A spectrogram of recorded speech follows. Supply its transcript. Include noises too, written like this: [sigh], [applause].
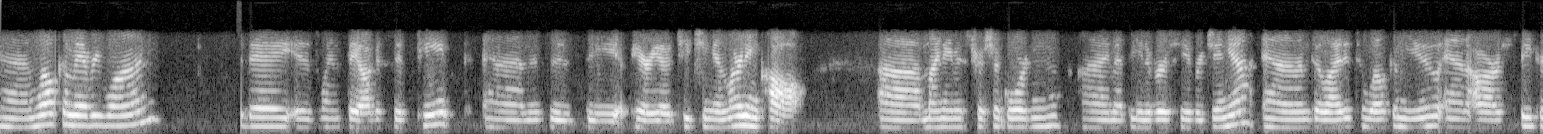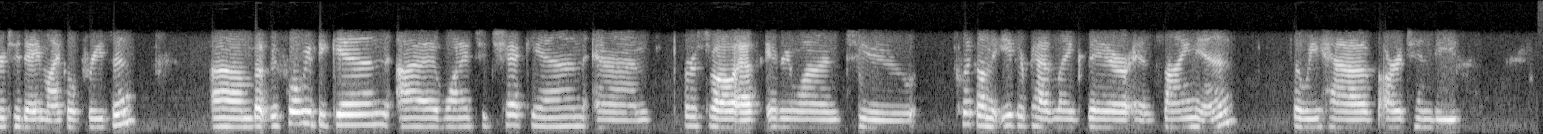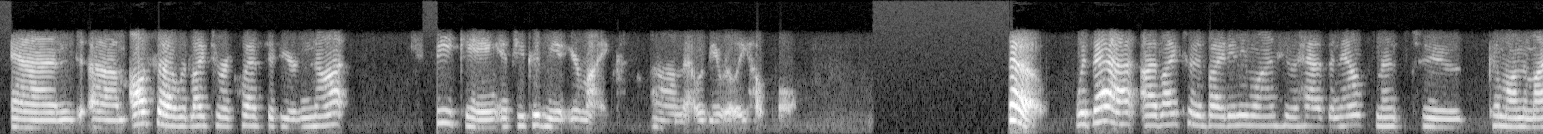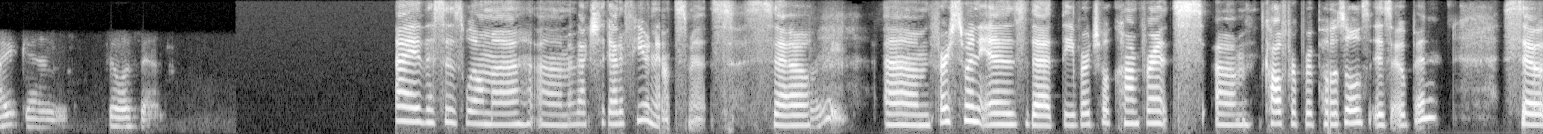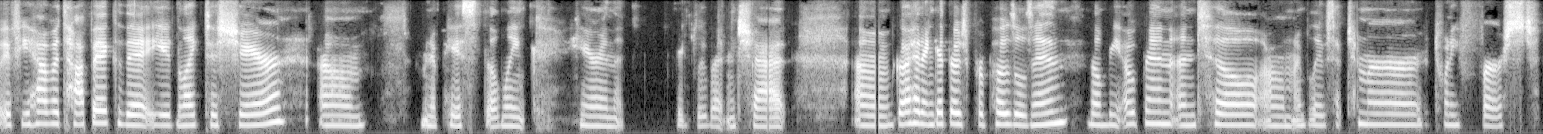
And welcome everyone. Today is Wednesday, August 15th, and this is the Apereo Teaching and Learning Call. Uh, my name is Tricia Gordon. I'm at the University of Virginia, and I'm delighted to welcome you and our speaker today, Michael Friesen. Um, but before we begin, I wanted to check in and first of all ask everyone to click on the Etherpad link there and sign in so we have our attendees. And um, also, I would like to request if you're not speaking, if you could mute your mics. Um, that would be really helpful. So, with that, I'd like to invite anyone who has announcements to come on the mic and fill us in. Hi, this is Wilma. Um, I've actually got a few announcements. So, Great. Um, first one is that the virtual conference um, call for proposals is open. So if you have a topic that you'd like to share, um, I'm going to paste the link here in the big blue button chat. Um, go ahead and get those proposals in. They'll be open until um, I believe September 21st.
